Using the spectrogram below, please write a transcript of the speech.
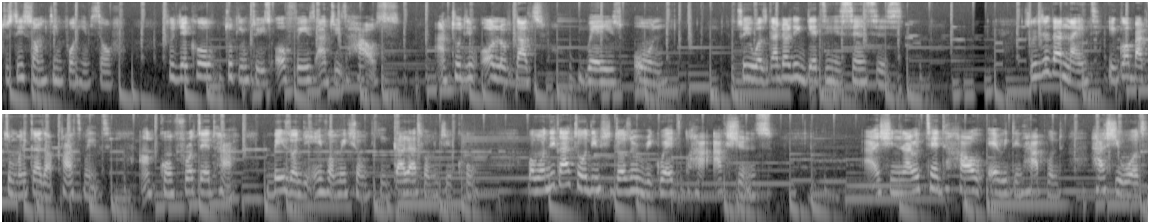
to see something for himself. So Jacob took him to his office and to his house and told him all of that were his own. So he was gradually getting his senses. So later that night, he got back to Monica's apartment and confronted her based on the information he gathered from Jacob. But Monica told him she doesn't regret her actions and she narrated how everything happened, how she was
